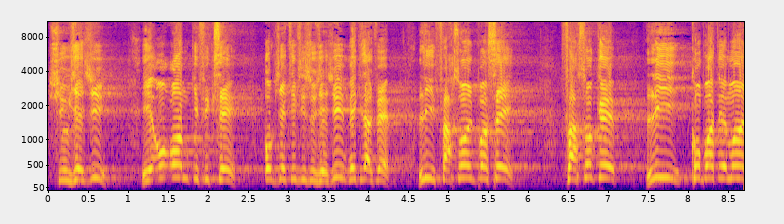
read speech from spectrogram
sur Jésus. Il y a un homme qui fixe objectif sur Jésus, mais qui ça le fait Lui, façon de penser, façon que lui, comportement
